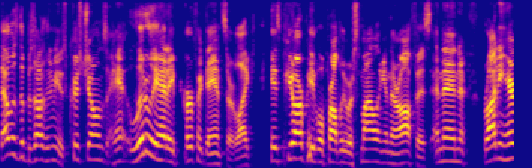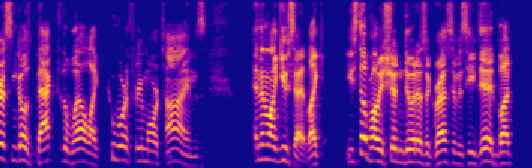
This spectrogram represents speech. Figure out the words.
that was the bizarre thing to me is Chris Jones ha- literally had a perfect answer. Like, his PR people probably were smiling in their office. And then Rodney Harrison goes back to the well like two or three more times and then, like you said, like you still probably shouldn't do it as aggressive as he did, but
